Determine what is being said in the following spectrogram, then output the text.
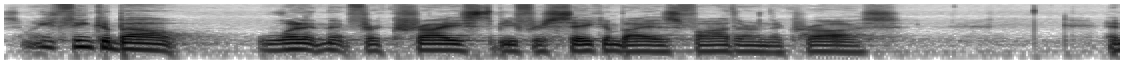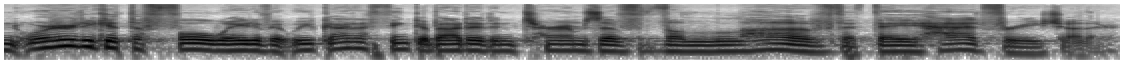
So when you think about what it meant for Christ to be forsaken by his Father on the cross, in order to get the full weight of it, we've got to think about it in terms of the love that they had for each other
